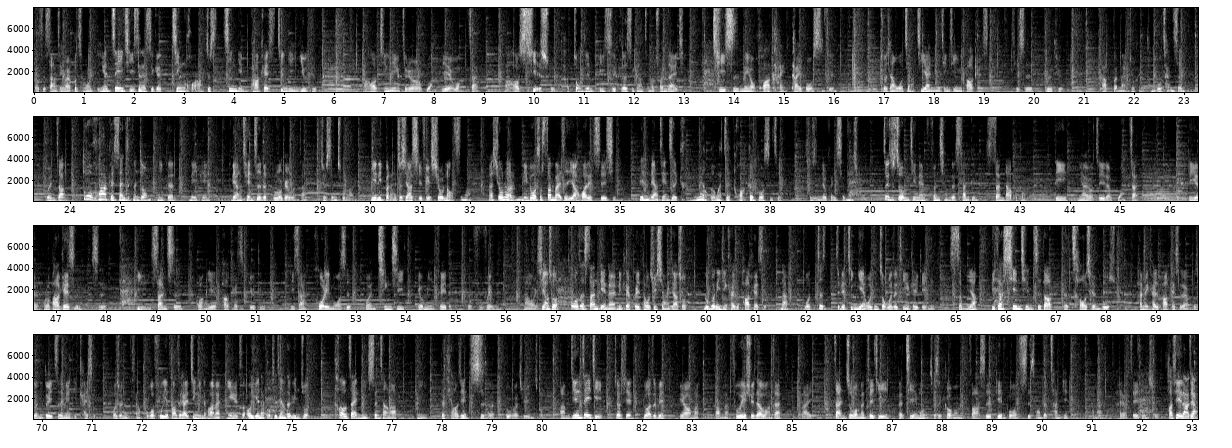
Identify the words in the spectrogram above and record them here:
或是上千块不成问题。因为这一集真的是一个精华，就是经营 Podcast、经营 YouTube，然后经营这个网页网站，然后写书，它中间彼此各式各样怎么串在一起，其实没有花太太多时间。就像我讲，既然你已经经营 Podcast，其实 YouTube 它本来就可以同步产生文章。多花个三十分钟，你的那篇两千字的 blog 文章就生出来，因为你本来就是要写这个 show notes 嘛。那 show notes 你如果是三百字也要花点时间写，变成两千字可能没有额外再花更多时间，其实你就可以生出来。这就是我们今天分享的三点三大不同。第一，你要有自己的网站；第二，我的 podcast 是一鱼三吃，网页、podcast、YouTube。第三，获利模式我很清晰，有免费的，有付费的。那我希望说，通过这三点呢，你可以回头去想一下，说，如果你已经开始 podcast，那我这这个经验，我已经走过这经验，可以给你什么样比较先前知道的超前部署？还没开始 podcast 的，或者说你对自媒体开始，或者说你想通过副业方式开始经营的话呢，你也可以知道，哦，原来我是这样的运作，套在你身上啦，你的条件适合如何去运作。好，我们今天这一集就先录到这边，不要忘了到我们副业学者网站来赞助我们这集的节目，就是购买我们法师电波时钟的产品，当然还有这一本书。好，谢谢大家。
